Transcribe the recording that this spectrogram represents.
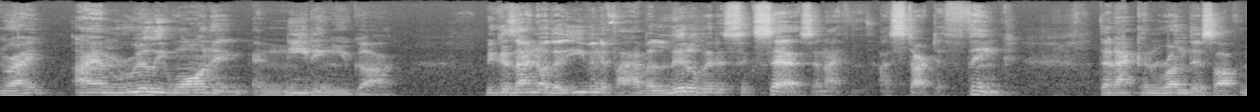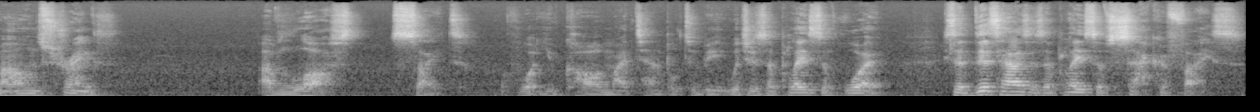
Right? I am really wanting and needing you, God. Because I know that even if I have a little bit of success and I, I start to think that I can run this off my own strength, I've lost sight of what you call my temple to be, which is a place of what? He said, This house is a place of sacrifice.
